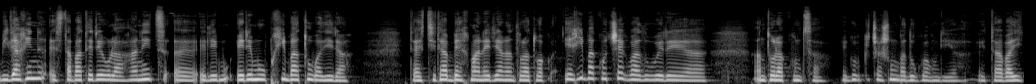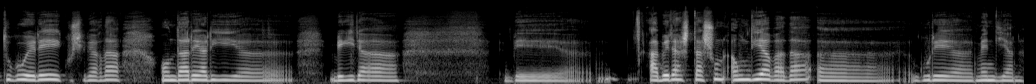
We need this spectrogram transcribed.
Bidarin ez da bat ere hola, anitz uh, eremu, eremu pribatu badira eta ez dira behmanerian antolatuak. Erri bako txek badu ere uh, antolakuntza, egurk itxasun badugu handia. Eta baditugu ere, ikusi behar da, ondareari uh, begira be, uh, aberastasun handia bada gure mendian.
